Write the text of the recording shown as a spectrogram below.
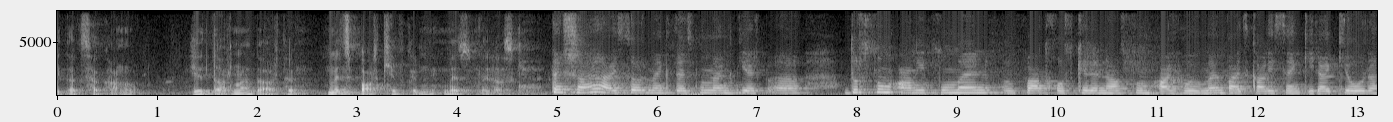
գիտակցականով ետ դառնա դա արդեն մեծ պարգև կլինի մեզ վերահսկին։ Դե շահը այսօր մենք տեսնում ենք, երբ դրսում անիծում են, վատ խոսքեր են ասում, հայհոյում են, բայց գալիս են Կիրակի օրը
